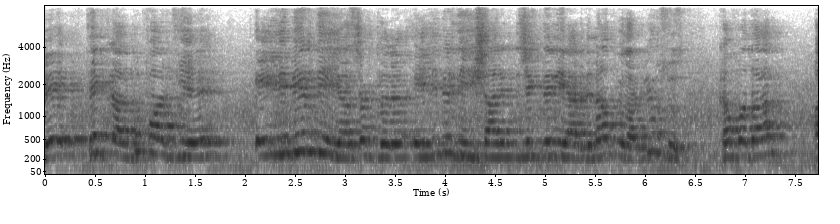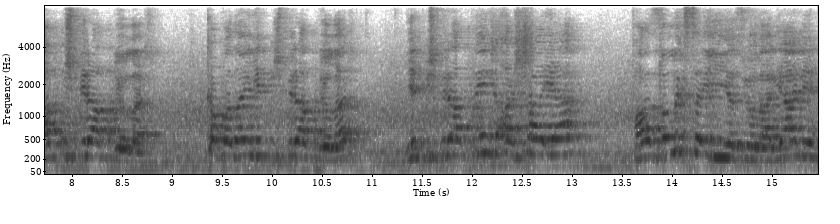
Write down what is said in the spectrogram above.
ve tekrar bu partiye 51 diye yazacakları, 51 diye işaretleyecekleri yerde ne yapıyorlar biliyor musunuz? Kafadan 61'e atlıyorlar. Kafadan 71'e atlıyorlar. 71'e atlayınca aşağıya fazlalık sayıyı yazıyorlar. Yani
